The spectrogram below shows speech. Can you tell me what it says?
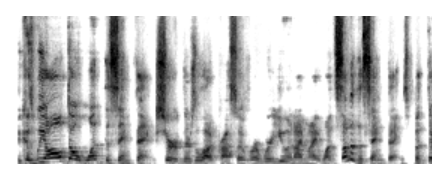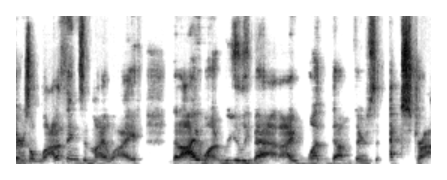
Because we all don't want the same thing. Sure there's a lot of crossover where you and i might want some of the same things but there's a lot of things in my life that i want really bad. I want them. There's extra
